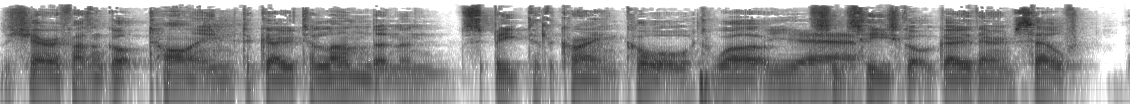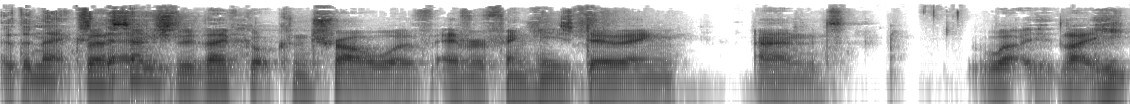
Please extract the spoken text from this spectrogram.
The sheriff hasn't got time to go to London and speak to the Crown Court. Well, Yeah. since he's got to go there himself the next so day. essentially, they've got control of everything he's doing, and well, like he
